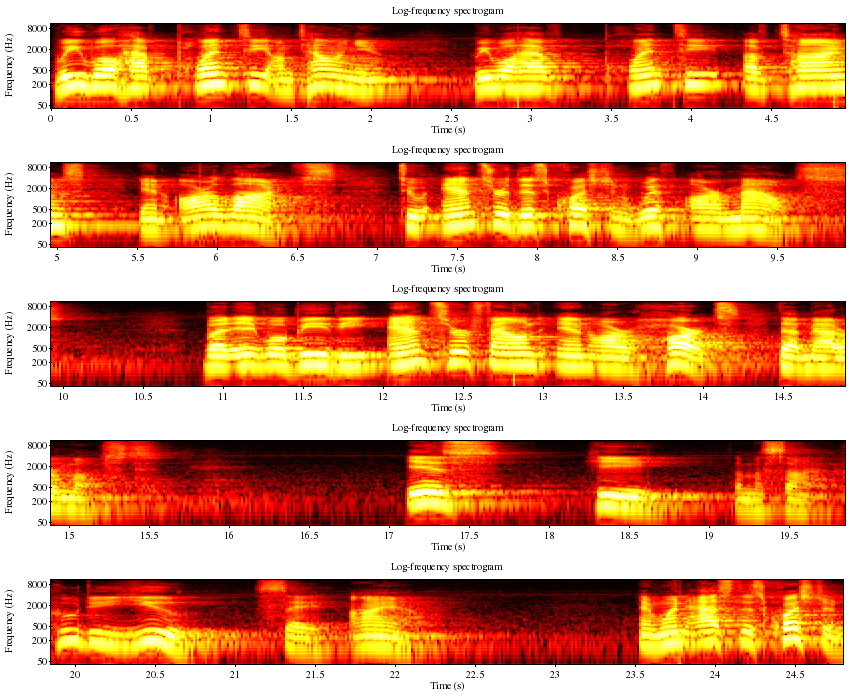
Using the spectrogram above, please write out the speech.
We will have plenty, I'm telling you, we will have plenty of times in our lives to answer this question with our mouths. But it will be the answer found in our hearts that matter most. Is he the Messiah? Who do you say I am? And when asked this question,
